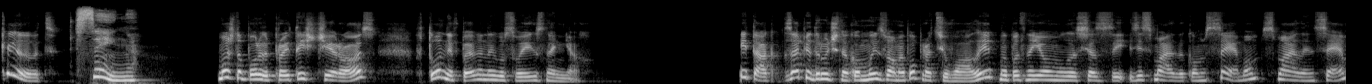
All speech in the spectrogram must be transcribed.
Good. Sing. Можна пройти ще раз, хто не впевнений у своїх знаннях. І так, за підручником ми з вами попрацювали, ми познайомилися з, зі смайликом Семом, Smiling Sam,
